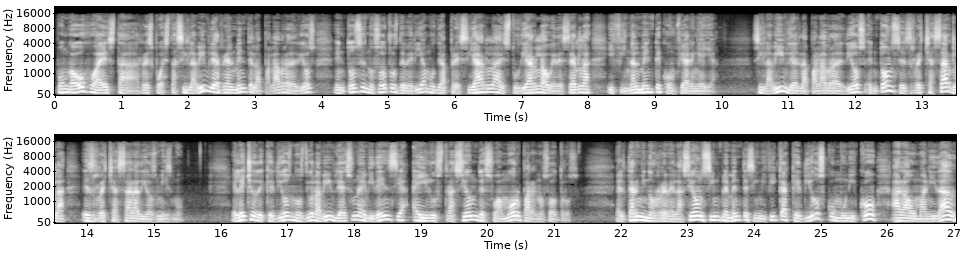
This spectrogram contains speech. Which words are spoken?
Ponga ojo a esta respuesta. Si la Biblia es realmente la palabra de Dios, entonces nosotros deberíamos de apreciarla, estudiarla, obedecerla y finalmente confiar en ella. Si la Biblia es la palabra de Dios, entonces rechazarla es rechazar a Dios mismo. El hecho de que Dios nos dio la Biblia es una evidencia e ilustración de su amor para nosotros. El término revelación simplemente significa que Dios comunicó a la humanidad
